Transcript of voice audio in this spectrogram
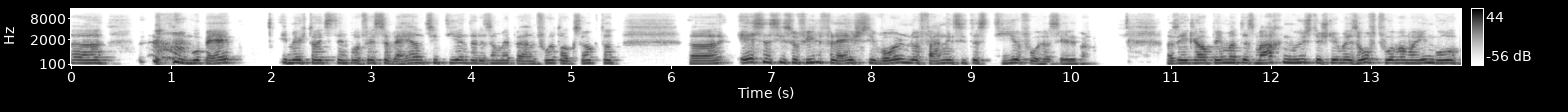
Äh, wobei, ich möchte jetzt den Professor Weyern zitieren, der das einmal bei einem Vortrag gesagt hat, äh, essen Sie so viel Fleisch Sie wollen, nur fangen Sie das Tier vorher selber. Also ich glaube, wenn man das machen müsste, stelle mir das oft vor, wenn man irgendwo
